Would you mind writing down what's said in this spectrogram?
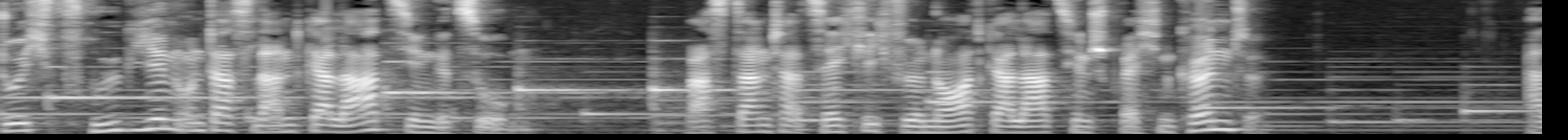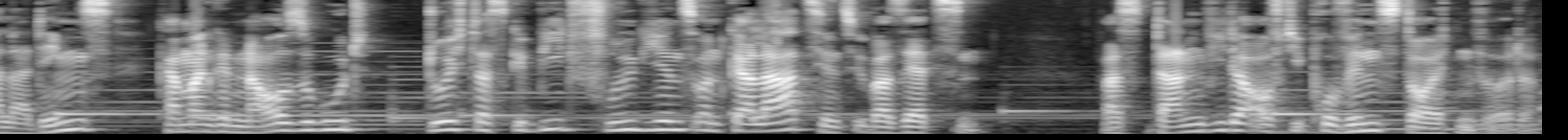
durch Phrygien und das Land Galatien gezogen, was dann tatsächlich für Nordgalatien sprechen könnte. Allerdings kann man genauso gut durch das Gebiet Phrygiens und Galatiens übersetzen, was dann wieder auf die Provinz deuten würde.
